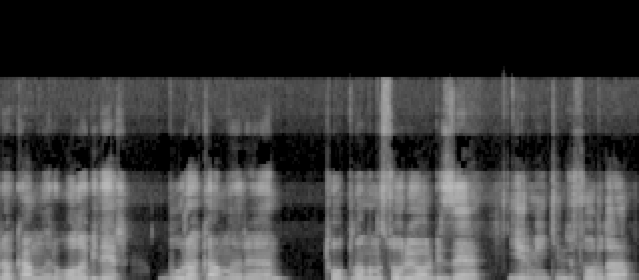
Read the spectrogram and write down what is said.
rakamları olabilir. Bu rakamların toplamını soruyor bize 22. soruda.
